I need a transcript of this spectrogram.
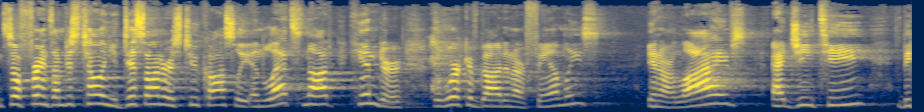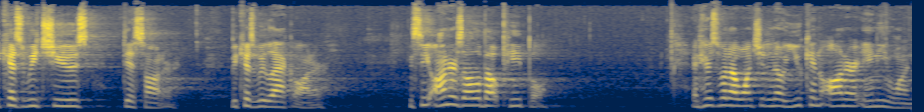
And so, friends, I'm just telling you, dishonor is too costly. And let's not hinder the work of God in our families, in our lives, at GT, because we choose dishonor, because we lack honor. You see, honor is all about people. And here's what I want you to know you can honor anyone.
